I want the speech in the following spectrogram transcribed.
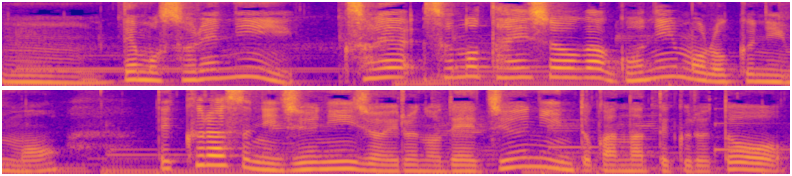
うん、でもそれにそれその対象が5人も6人もでクラスに10人以上いるので10人とかになってくると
